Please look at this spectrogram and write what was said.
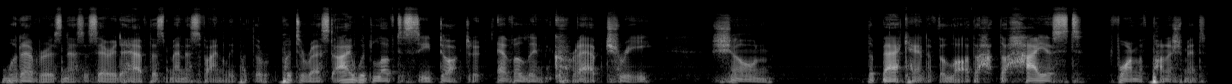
whatever is necessary to have this menace finally put the put to rest. I would love to see Dr. Evelyn Crabtree shown the backhand of the law, the, the highest form of punishment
